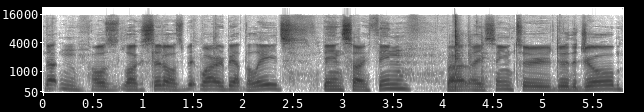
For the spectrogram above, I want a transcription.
that and I was like I said, I was a bit worried about the leads being so thin, but they seem to do the job.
